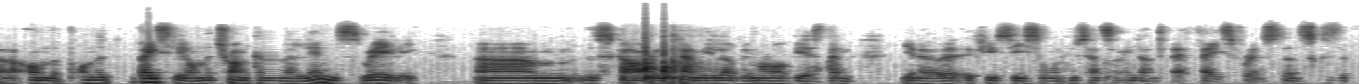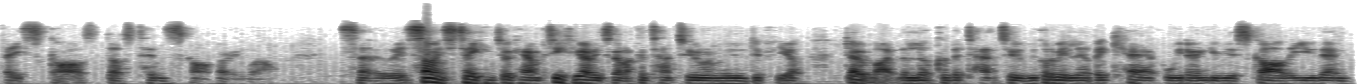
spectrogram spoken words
uh, on the on the basically on the trunk and the limbs. Really, um, the scarring can be a little bit more obvious than you know if you see someone who's had something done to their face, for instance, because the face scars does tend to scar very well. So it's something to take into account, particularly having something like a tattoo removed. If you don't like the look of the tattoo, we've got to be a little bit careful. We don't give you a scar that you then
